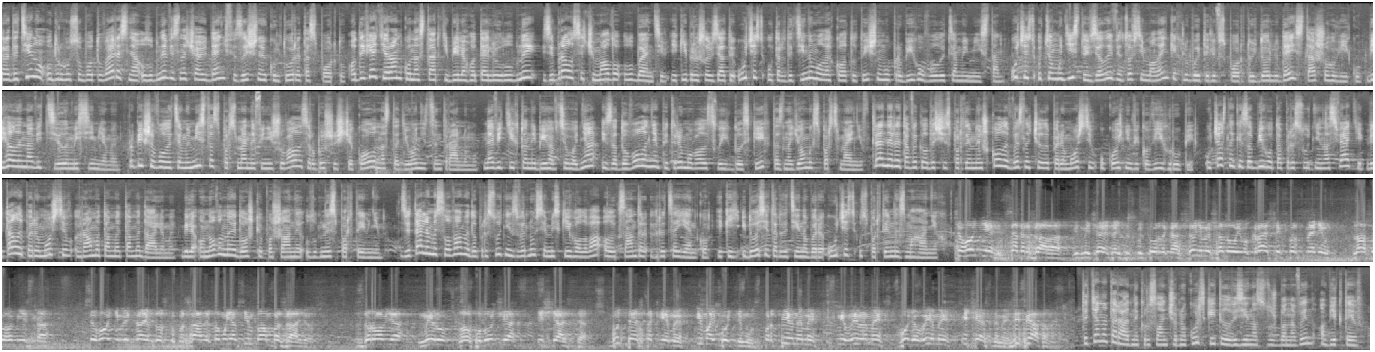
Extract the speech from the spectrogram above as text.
Традиційно у другу суботу вересня Лубни відзначають День фізичної культури та спорту. О 9 ранку на старті біля готелю Лубни зібралося чимало лубенців, які прийшли взяти участь у традиційному легкоатлетичному пробігу вулицями міста. Участь у цьому дійстві взяли від зовсім маленьких любителів спорту й до людей старшого віку. Бігали навіть цілими сім'ями. Пробігши вулицями міста, спортсмени фінішували, зробивши ще коло на стадіоні центральному. Навіть ті, хто не бігав цього дня, із задоволенням підтримували своїх близьких та знайомих спортсменів. Тренери та викладачі спортивної школи визначили переможців у кожній віковій групі. Учасники забігу та присутні на святі вітали переможців грамотами та медалями біля оновленої дошки пошани Лубни спортивні. З вітальними словами до присутніх звернувся міський голова Олександр Грицаєнко, який і досі традиційно бере участь у спортивних змаганнях. Сьогодні вся держава відмічає День фізкультурника. Сьогодні ми вшануємо кращих спортсменів нашого міста. Сьогодні ми відкриємо дошку пошани, тому я всім вам бажаю здоров'я, миру, благополуччя і щастя. Будьте ж такими і в майбутньому спортивними, сміливими, вольовими і чесними. Зі святом! Тетяна Тарадник, Руслан Чорнокульський, телевізійна служба новин, об'єктив.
